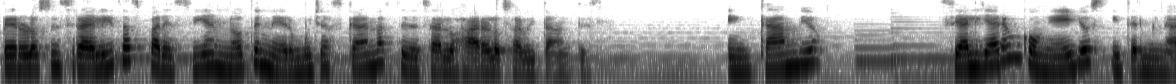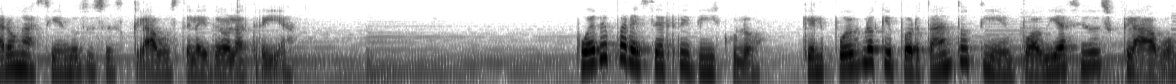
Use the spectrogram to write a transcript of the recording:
pero los israelitas parecían no tener muchas ganas de desalojar a los habitantes. En cambio, se aliaron con ellos y terminaron haciéndose esclavos de la idolatría. Puede parecer ridículo que el pueblo que por tanto tiempo había sido esclavo,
